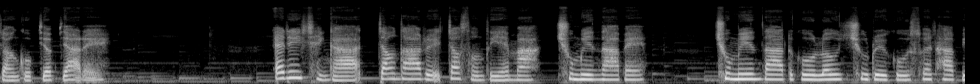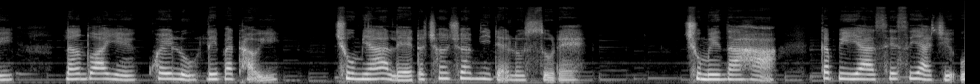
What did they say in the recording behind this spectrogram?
ကြောင်ကိုပြောပြတယ်။အဲ့ဒီချိန်ကចောင်းသားတွေကြောက်ဆုံတရေမှာခြူမင်းသားပဲခြူမင်းသားတကူလုံးခြူတွေကိုဆွဲထားပြီးလမ်းသွားရင်ခွေးလိုလေးပတ်ထောက်ကြီးခြူများကလည်းတချွန်းချွန်းမြည်တယ်လို့ဆိုတယ်။ ခြူမင်းသားဟာကပီယာဆေးစရာကြီးဥ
